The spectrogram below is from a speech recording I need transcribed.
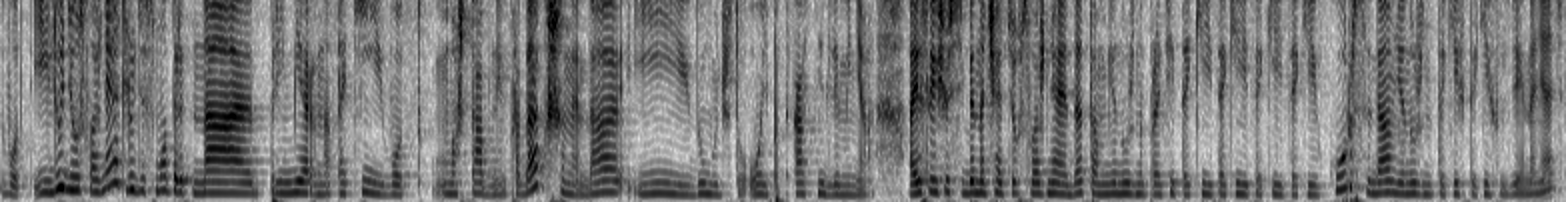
Вот. И люди усложняют, люди смотрят на примерно такие вот масштабные продакшены, да, и думают, что, ой, подкаст не для меня. А если еще себе начать усложнять, да, там мне нужно пройти такие, такие, такие, такие курсы, да, мне нужно таких-таких людей нанять,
